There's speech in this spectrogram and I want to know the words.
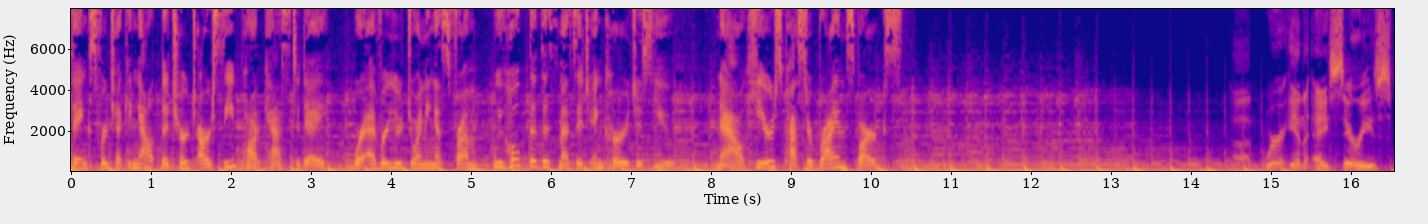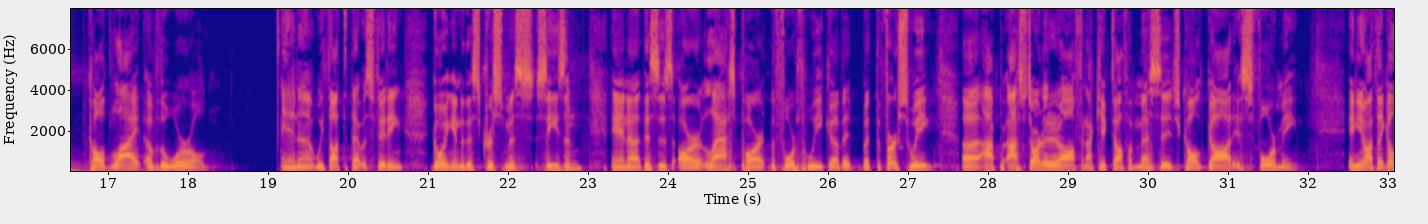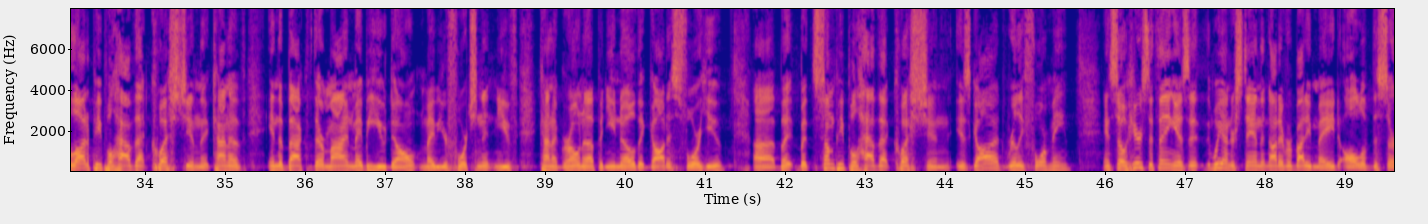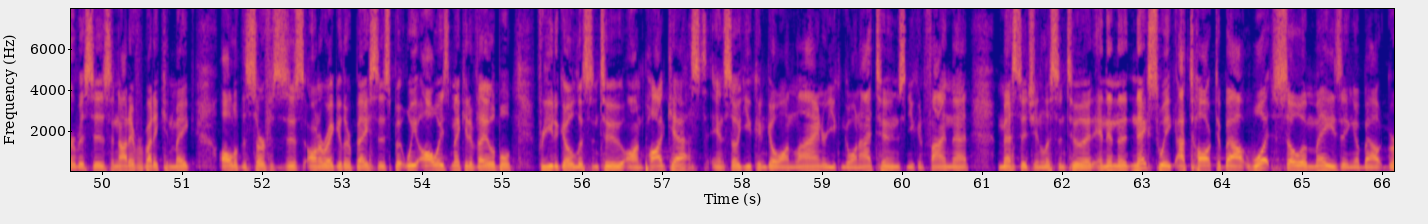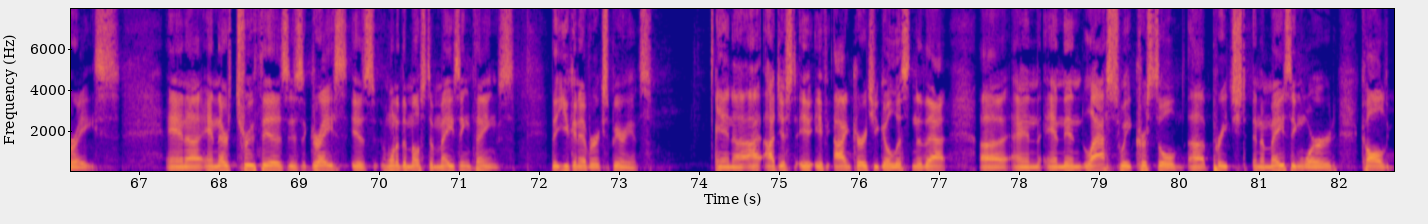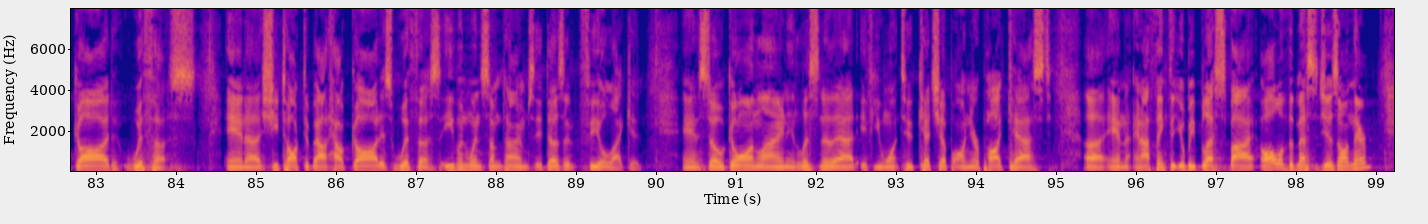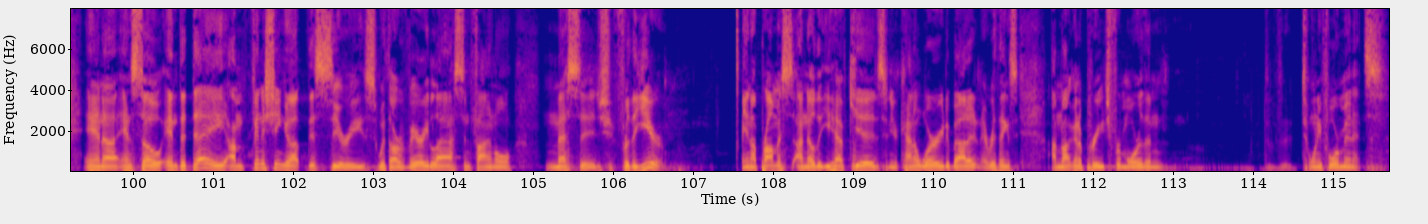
Thanks for checking out the Church RC podcast today. Wherever you're joining us from, we hope that this message encourages you. Now, here's Pastor Brian Sparks. Uh, we're in a series called Light of the World. And uh, we thought that that was fitting going into this Christmas season. And uh, this is our last part, the fourth week of it. But the first week, uh, I, I started it off and I kicked off a message called God is for me. And you know, I think a lot of people have that question that kind of in the back of their mind. Maybe you don't. Maybe you're fortunate and you've kind of grown up and you know that God is for you. Uh, but but some people have that question: Is God really for me? And so here's the thing: is that we understand that not everybody made all of the services, and not everybody can make all of the services on a regular basis. But we always make it available for you to go listen to on podcast, and so you can go online or you can go on iTunes and you can find that message and listen to it And then the next week, I talked about what's so amazing about grace. And, uh, and their truth is, is grace is one of the most amazing things that you can ever experience. And uh, I, I, just, if I encourage you, go listen to that. Uh, and and then last week, Crystal uh, preached an amazing word called "God with Us," and uh, she talked about how God is with us even when sometimes it doesn't feel like it. And so go online and listen to that if you want to catch up on your podcast. Uh, and, and I think that you'll be blessed by all of the messages on there. And, uh, and so, and today I'm finishing up this series with our very last and final message for the year. And I promise, I know that you have kids and you're kind of worried about it and everything's, I'm not going to preach for more than 24 minutes.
